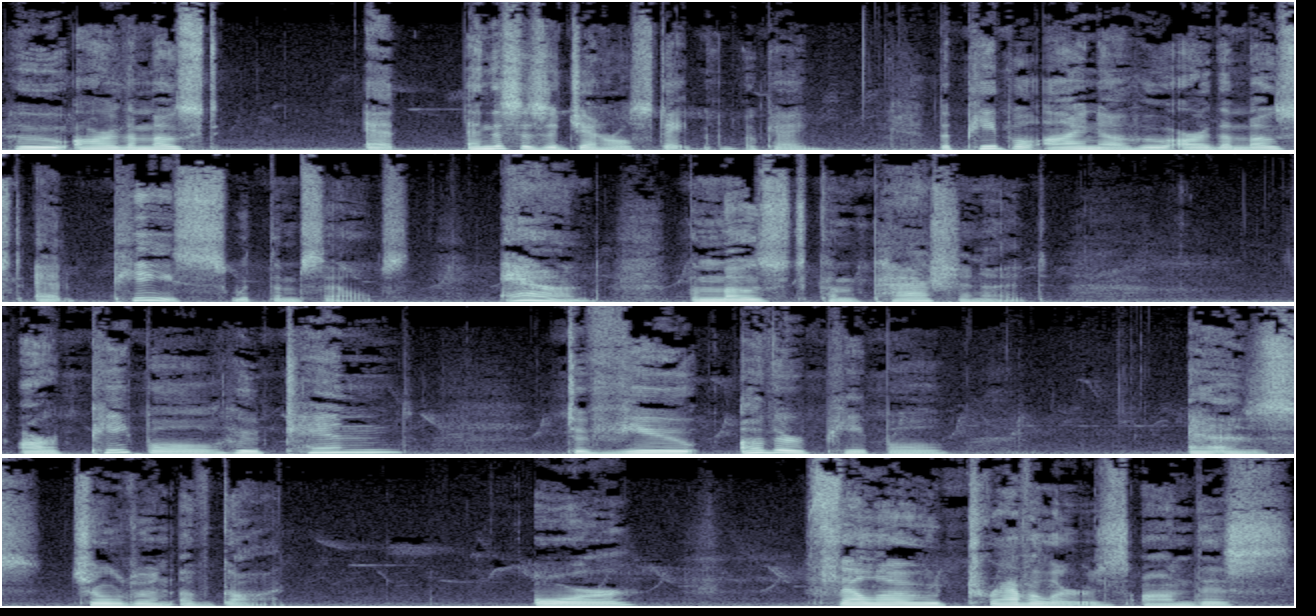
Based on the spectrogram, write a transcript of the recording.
who are the most at, and this is a general statement, okay? The people I know who are the most at peace with themselves and the most compassionate are people who tend to view other people as children of God or fellow travelers on this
